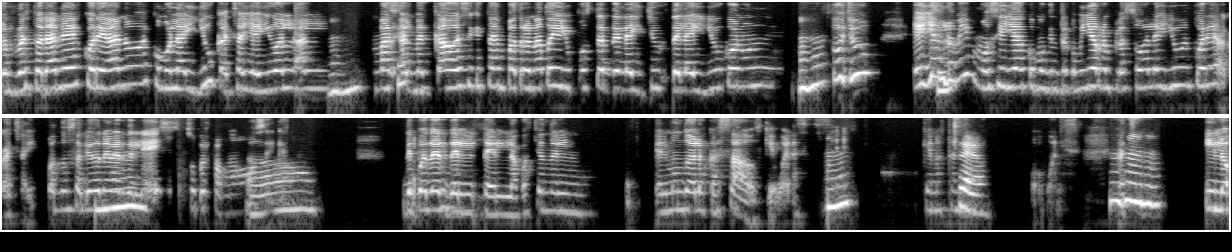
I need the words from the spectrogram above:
los restaurantes coreanos, es como la IU, ¿cachai? Ha ido al, al, Ujú, mar- al mercado ese que está en Patronato y hay un póster de la IU, de la IU con un ujú, soju. Ella es lo mismo, si ella como que entre comillas reemplazó a la IU en Corea, ¿cachai? Cuando salió de Never the Mm, Lace, súper famosa y que ah, después del, del- de la cuestión del el mundo de los casados, qué buena ujú, que no está. Claro. Oh. Y lo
